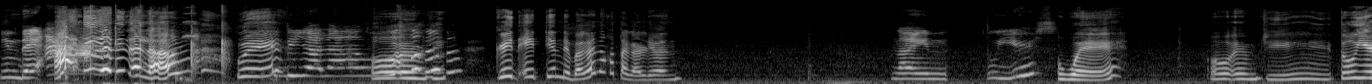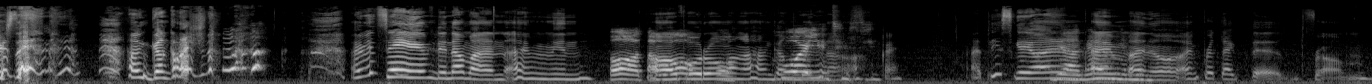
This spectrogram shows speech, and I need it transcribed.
Hindi. Ah! Ah, hindi niya din alam? Wait. Hindi niya alam. Oh, OMG. Grade 8 yun, di ba? Gano'ng katagal yun? Nine, two years? We? OMG. Two years din. Hanggang crush na. I mean, same din naman. I mean, oh, oh, puro mga hanggang Who are you see? Okay. At least ngayon, Yeah, I'm, ano, I'm protected from,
